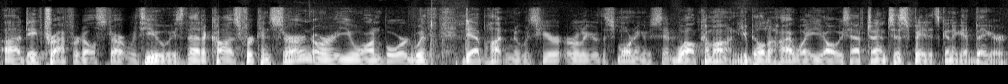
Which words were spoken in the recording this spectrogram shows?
Uh, Dave Trafford, I'll start with you. Is that a cause for concern, or are you on board with Deb Hutton, who was here earlier this morning, who said, well, come on, you build a highway, you always have to anticipate it's going to get bigger?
